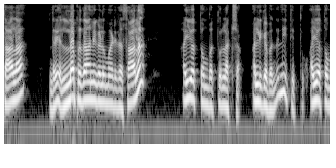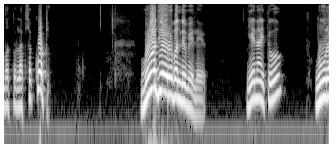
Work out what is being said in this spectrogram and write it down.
ಸಾಲ, ಅಂದರೆ ಎಲ್ಲ ಪ್ರಧಾನಿಗಳು ಮಾಡಿದ ಸಾಲ ಐವತ್ತೊಂಬತ್ತು ಲಕ್ಷ. ಅಲ್ಲಿಗೆ ಬಂದು ನಿಂತಿತ್ತು, ಐವತ್ತೊಂಬತ್ತು ಲಕ್ಷ ಕೋಟಿ. ಮೋದಿಯವರು ಬಂದ ಮೇಲೆ ಏನಾಯಿತು? ನೂರ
